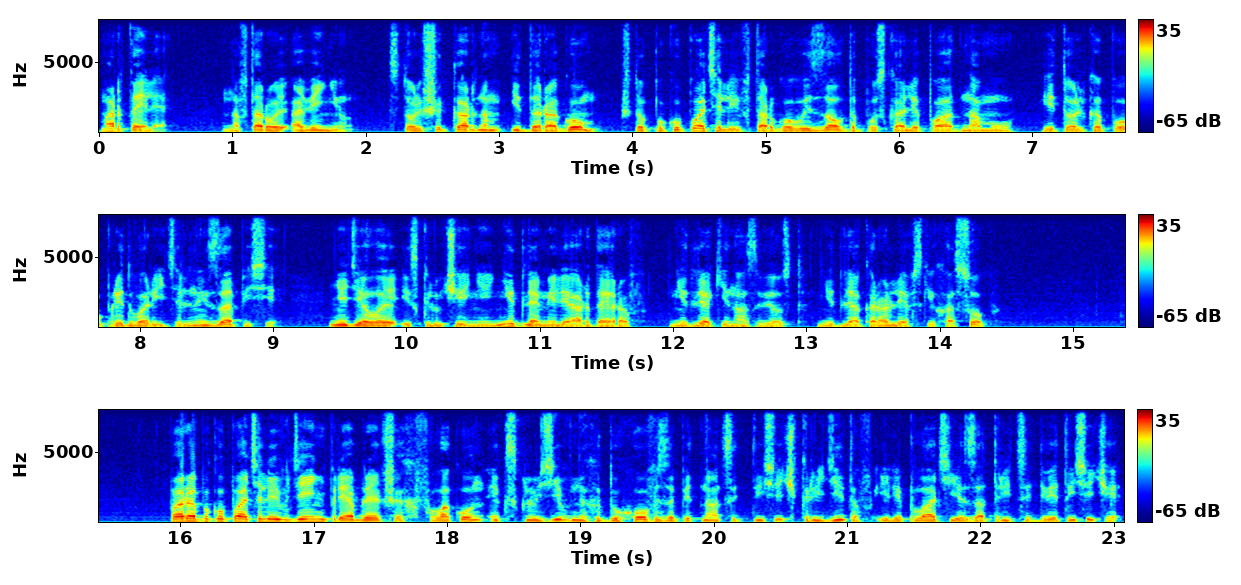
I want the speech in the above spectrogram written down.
Мартеля, на второй авеню, столь шикарном и дорогом, что покупателей в торговый зал допускали по одному и только по предварительной записи, не делая исключений ни для миллиардеров, ни для кинозвезд, ни для королевских особ. Пара покупателей в день, приобретших флакон эксклюзивных духов за 15 тысяч кредитов или платье за 32 тысячи,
